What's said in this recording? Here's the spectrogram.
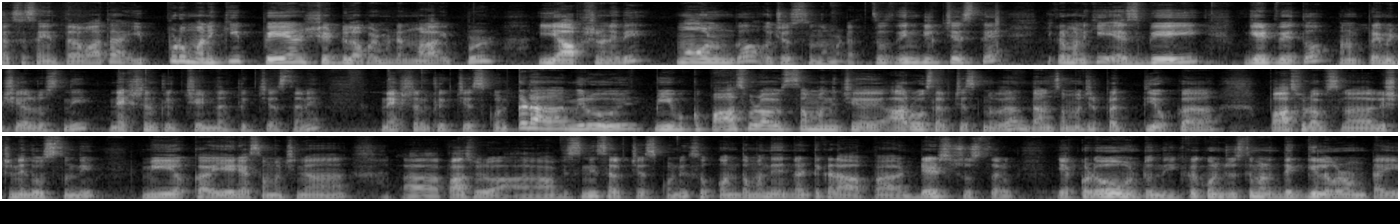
సక్సెస్ అయిన తర్వాత ఇప్పుడు మనకి పే అండ్ షెడ్యూల్ అపాయింట్మెంట్ అని మళ్ళీ ఇప్పుడు ఈ ఆప్షన్ అనేది మామూలుగా వచ్చేస్తుంది అనమాట సో దీన్ని క్లిక్ చేస్తే ఇక్కడ మనకి ఎస్బీఐ గేట్వేతో మనం పేమెంట్ చేయాల్సి వస్తుంది. నెక్స్ట్ క్లిక్ చేయండి దాన్ని క్లిక్ చేస్తేనే నెక్స్ట్ అని క్లిక్ చేసుకోండి. ఇక్కడ మీరు మీ యొక్క పాస్వర్డ్ ఆఫీస్ సంబంధించి ఆర్ఓ సెలెక్ట్ చేసుకున్నారు కదా దానికి సంబంధించిన ప్రతి ఒక్క పాస్వర్డ్ ఆఫీస్ లిస్ట్ అనేది వస్తుంది. మీ యొక్క ఏరియాకి సంబంధించిన పాస్వర్డ్ ఆఫీస్ని సెలెక్ట్ చేసుకోండి. సో కొంతమంది ఏంటంటే ఇక్కడ డేట్స్ చూస్తారు. ఎక్కడో ఉంటుంది. ఇక్కడ కొంచెం చూస్తే మనకు దగ్గరలో కూడా ఉంటాయి.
